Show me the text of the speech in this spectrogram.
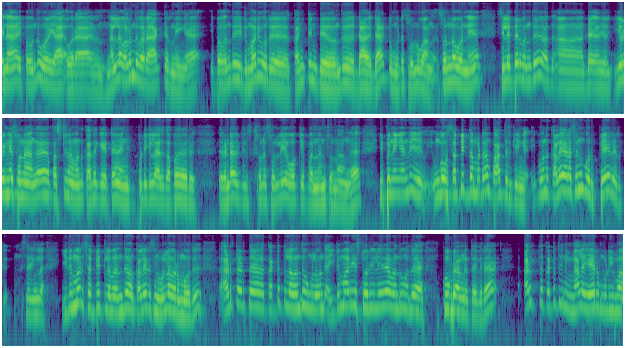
ஏன்னா இப்போ வந்து ஒரு ஒரு நல்ல வளர்ந்து வர ஆக்டர் நீங்கள் இப்போ வந்து இது மாதிரி ஒரு கண்டென்ட்டு வந்து டேரக்டர் உங்கள்கிட்ட சொல்லுவாங்க. சொன்ன உடனே சில பேர் வந்து ஹீரோயினே சொன்னாங்க ஃபஸ்ட்டு நான் வந்து கதை கேட்டேன் எனக்கு பிடிக்கல அதுக்கப்புறம் ஒரு ரெண்டாவது சொல்ல சொல்லி ஓகே பண்ணேன்னு சொன்னாங்க. இப்போ நீங்கள் வந்து உங்கள் சப்ஜெக்ட் தான் மட்டும் தான் பார்த்துருக்கீங்க. இப்போ வந்து கலையரசனுக்கு ஒரு பேர் இருக்குது சரிங்களா? இது மாதிரி சப்ஜெக்ட்டில் வந்து ஒரு கலையரசன் உள்ளே வரும்போது அடுத்தடுத்த கட்டத்தில் வந்து உங்களை வந்து இது மாதிரியே ஸ்டோரியிலே வந்து வந்து கூப்பிடுறாங்களே தவிர அடுத்த கட்டத்துக்கு நீங்கள் மேலே ஏற முடியுமா?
